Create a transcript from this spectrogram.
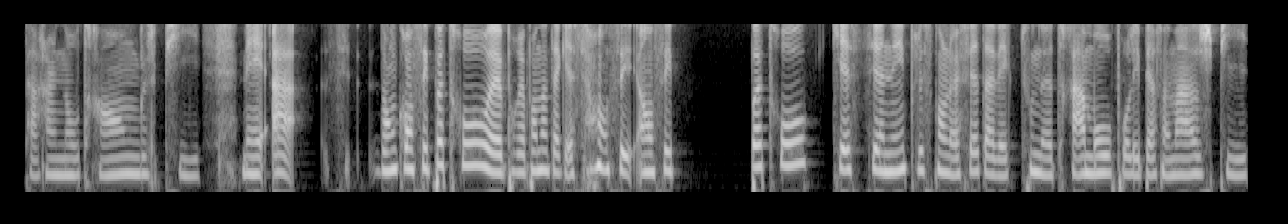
par un autre angle. Puis, mais à, donc, on ne sait pas trop, euh, pour répondre à ta question, on ne sait pas trop questionné plus qu'on l'a fait avec tout notre amour pour les personnages, puis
